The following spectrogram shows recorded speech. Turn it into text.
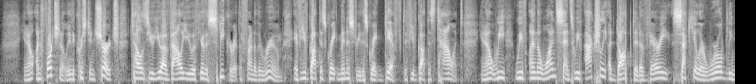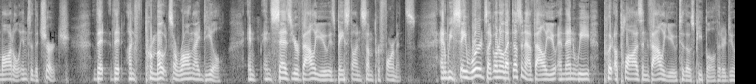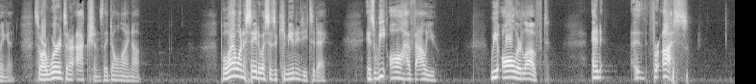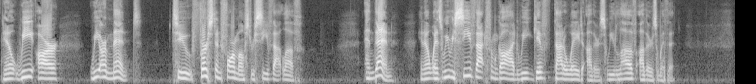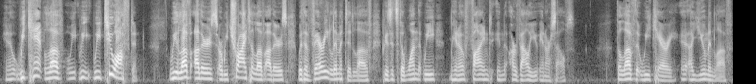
You know, unfortunately, the Christian church tells you you have value if you're the speaker at the front of the room, if you've got this great ministry, this great gift, if you've got this talent. You know, we, we've, in the one sense, we've actually adopted a very secular, worldly model into the church that, that un- promotes a wrong ideal and, and says your value is based on some performance. And we say words like, oh no, that doesn't have value, and then we put applause and value to those people that are doing it. So our words and our actions, they don't line up. But what I want to say to us as a community today is we all have value. We all are loved. And uh, for us, you know, we are we are meant to first and foremost receive that love. And then, you know, as we receive that from God, we give that away to others. We love others with it. You know, we can't love, we, we, we too often, we love others or we try to love others with a very limited love because it's the one that we, you know, find in our value in ourselves. The love that we carry, a human love.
